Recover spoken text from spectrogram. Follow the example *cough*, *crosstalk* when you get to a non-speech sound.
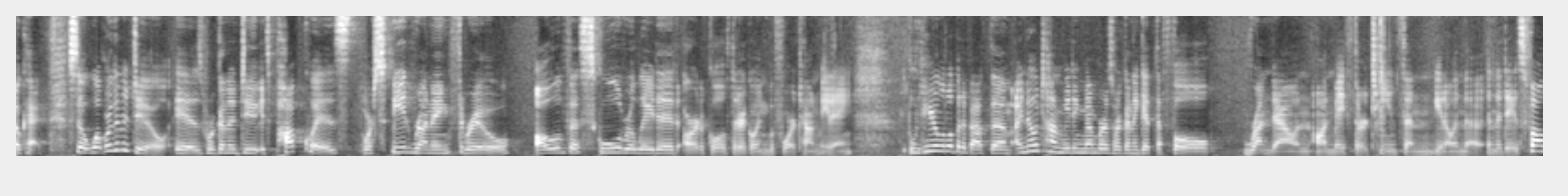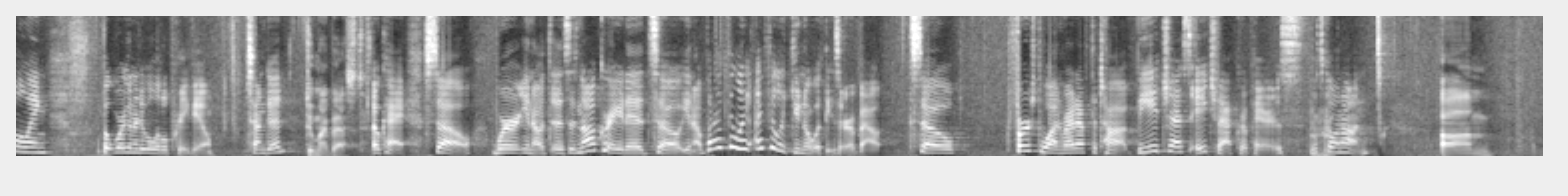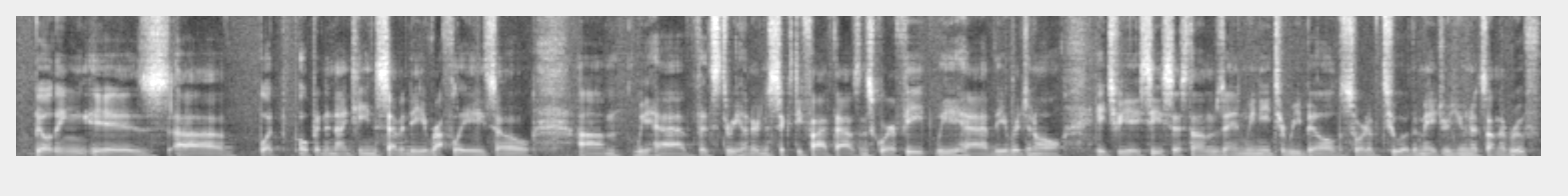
Okay, so what we're going to do is we're going to do it's pop quiz. We're speed running through all of the school related articles that are going before town meeting. We'll hear a little bit about them. I know town meeting members are going to get the full rundown on May 13th and you know in the in the days following, but we're going to do a little preview. Sound good? Do my best. Okay, so we're you know this is not graded, so you know, but I feel like I feel like you know what these are about. So first one right off the top, BHS HVAC repairs. What's mm-hmm. going on? Building is uh, what opened in 1970 roughly, so um, we have it's 365,000 square feet. We have the original HVAC systems, and we need to rebuild sort of two of the major units on the roof.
